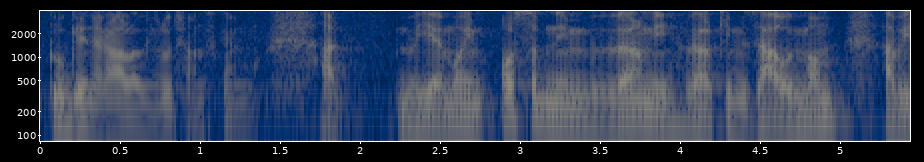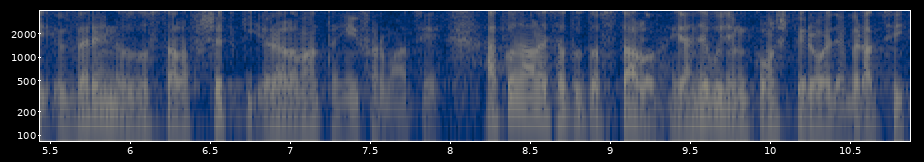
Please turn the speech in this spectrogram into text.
ku generálovi Lučanskému. A je môjim osobným veľmi veľkým záujmom, aby verejnosť dostala všetky relevantné informácie. Ako nále sa toto stalo, ja nebudem konšpirovať a brať si e,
